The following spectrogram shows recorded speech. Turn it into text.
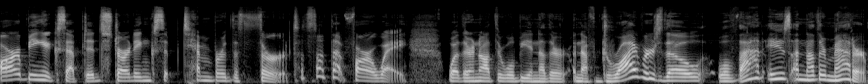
are being accepted starting September the 3rd. That's not that far away. Whether or not there will be another enough drivers though, well that is another matter.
